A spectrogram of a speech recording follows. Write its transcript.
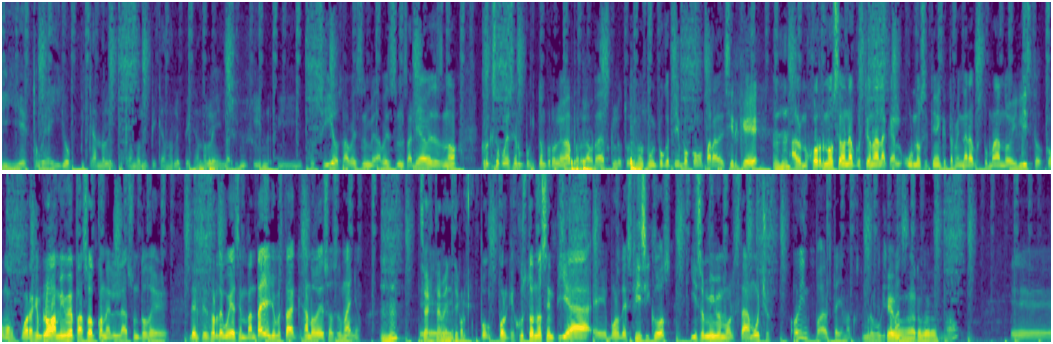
Y estuve ahí yo picándole, picándole, picándole, picándole y, y- y- y, pues sí, o sea, a veces, me, a veces me salía, a veces no. Creo que eso puede ser un poquito un problema, pero la verdad es que lo tuvimos muy poco tiempo como para decir que Ujú. a lo mejor no sea una cuestión a la que uno se tiene que terminar acostumbrando y listo. Como por ejemplo a mí me pasó con el asunto de, del sensor de huellas en pantalla, yo me estaba quejando de eso hace un año. Ujú, Exactamente. Eh, porque, po- porque justo no sentía eh, bordes físicos y eso a mí me molestaba mucho. Hoy ahorita ya me acostumbro un poquito Qué más. bárbaro. ¿no? Eh,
